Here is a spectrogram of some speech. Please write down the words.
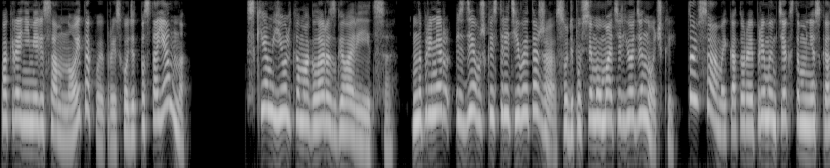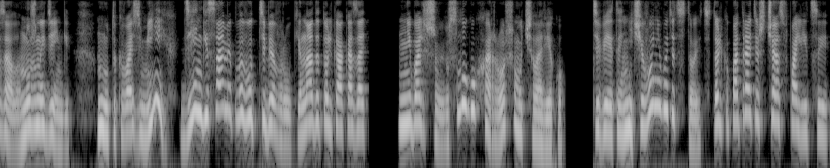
По крайней мере, со мной такое происходит постоянно. С кем Юлька могла разговориться? Например, с девушкой с третьего этажа, судя по всему, матерью-одиночкой. Той самой, которая прямым текстом мне сказала, нужны деньги. Ну так возьми их, деньги сами плывут тебе в руки, надо только оказать небольшую услугу хорошему человеку. Тебе это ничего не будет стоить, только потратишь час в полиции.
